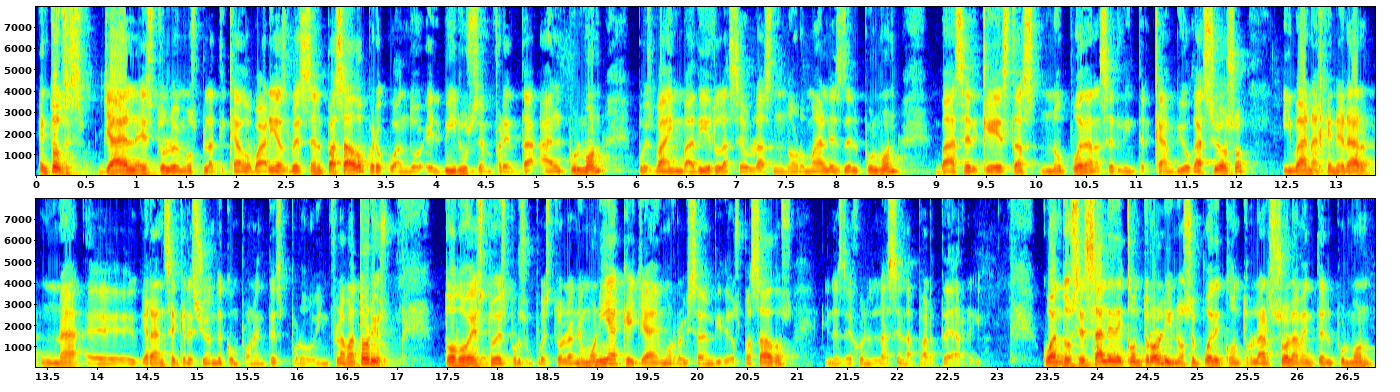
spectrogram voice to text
Entonces, ya esto lo hemos platicado varias veces en el pasado, pero cuando el virus se enfrenta al pulmón, pues va a invadir las células normales del pulmón, va a hacer que éstas no puedan hacer el intercambio gaseoso y van a generar una eh, gran secreción de componentes proinflamatorios. Todo esto es, por supuesto, la neumonía, que ya hemos revisado en videos pasados y les dejo el enlace en la parte de arriba. Cuando se sale de control y no se puede controlar solamente en el pulmón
